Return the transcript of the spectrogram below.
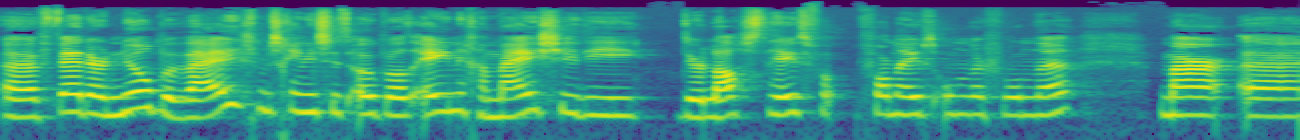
uh, verder nul bewijs. Misschien is het ook wel het enige meisje die er last heeft, van heeft ondervonden. Maar uh,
